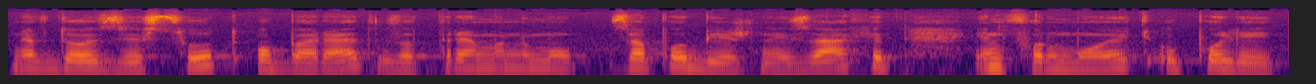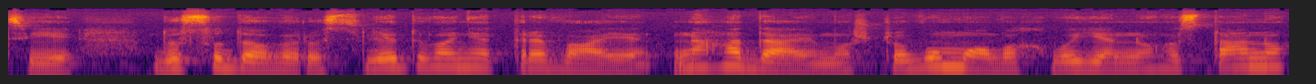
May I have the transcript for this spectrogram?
Невдовзі суд обере затриманому запобіжний захід, інформують у поліції. Досудове розслідування триває. Нагадаємо, що в умовах воєнного стану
